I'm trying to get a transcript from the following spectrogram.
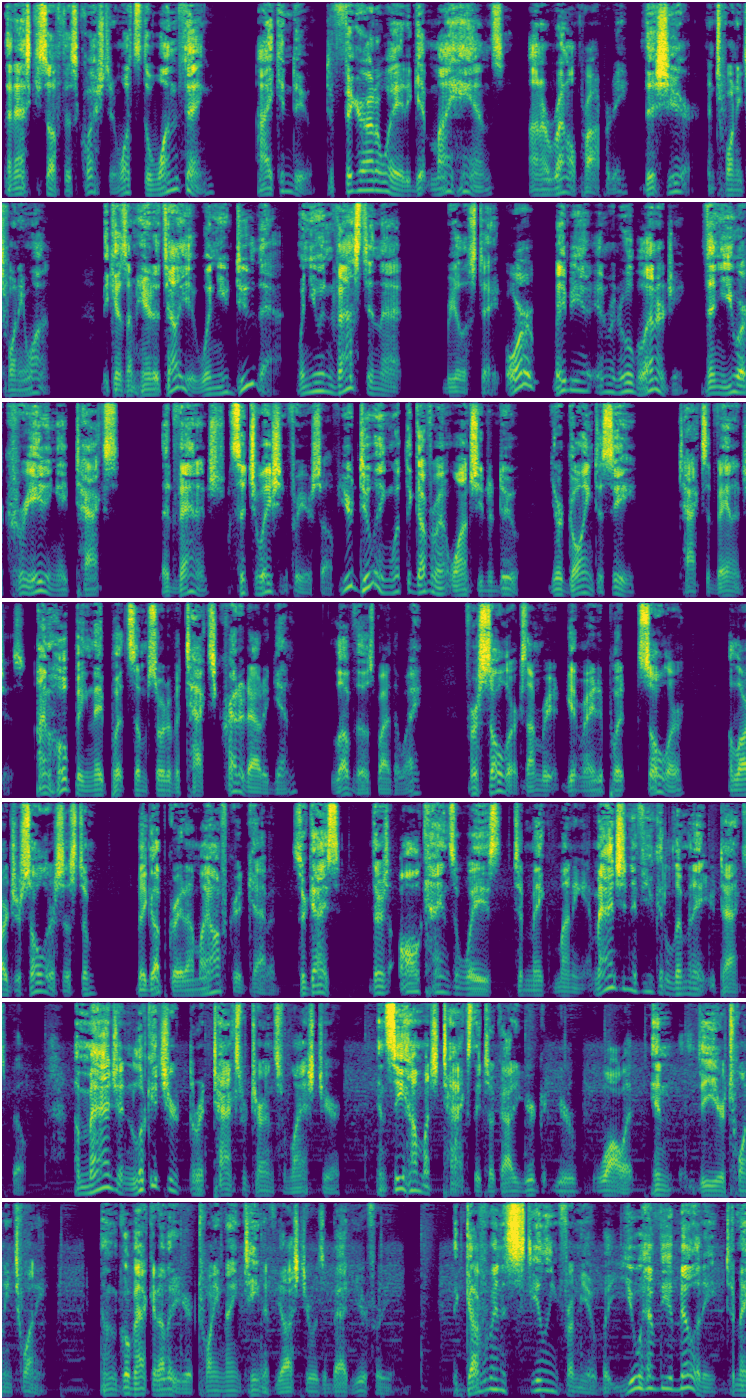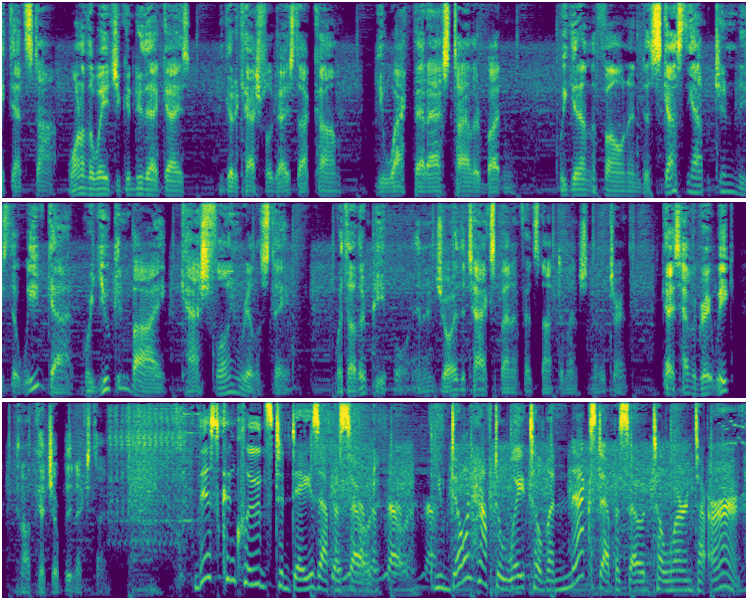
then ask yourself this question. What's the one thing I can do to figure out a way to get my hands on a rental property this year in 2021? Because I'm here to tell you when you do that, when you invest in that real estate or maybe in renewable energy, then you are creating a tax advantage situation for yourself. You're doing what the government wants you to do. You're going to see tax advantages. I'm hoping they put some sort of a tax credit out again. Love those, by the way, for solar, because I'm re- getting ready to put solar, a larger solar system, big upgrade on my off grid cabin. So, guys, there's all kinds of ways to make money. Imagine if you could eliminate your tax bill. Imagine, look at your tax returns from last year and see how much tax they took out of your, your wallet in the year 2020 and go back another year, 2019, if last year was a bad year for you. The government is stealing from you, but you have the ability to make that stop. One of the ways you can do that, guys, you go to cashflowguys.com, you whack that Ask Tyler button. We get on the phone and discuss the opportunities that we've got where you can buy cash flowing real estate with other people and enjoy the tax benefits, not to mention the returns. Guys, have a great week, and I'll catch up with you next time. This concludes today's episode. You don't have to wait till the next episode to learn to earn.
